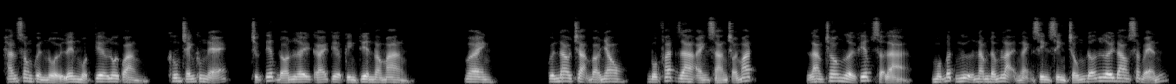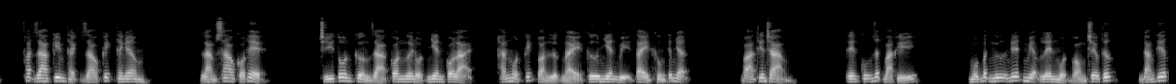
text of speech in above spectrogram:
Hắn s o n g quyền nổi lên một tia lôi quang, không tránh không né, trực tiếp đón lấy cái tia kinh tiên đao mang. Vê anh quyền đao chạm vào nhau b ộ c phát ra ánh sáng chói mắt. Làm cho người khiếp sợ là, một bất ngữ nắm đấm lại ngạnh xinh xinh chống đỡ lơi đao sắp bén, phát ra kim thạch giao kích thanh âm. Làm sao có thể? Trí tôn cường giả con ngươi đột nhiên co lại hắn một kích toàn lực này cư nhiên bị tay không tiếp nhận. Bá thiên trảm. Tên cũng rất ba khí. Một bất ngữ nết miệng lên một vòng trêu thức đáng tiếc,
